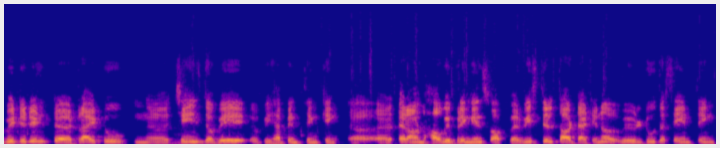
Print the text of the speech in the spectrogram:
we didn't uh, try to mm, uh, change the way we have been thinking uh, around how we bring in software. We still thought that you know we will do the same thing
